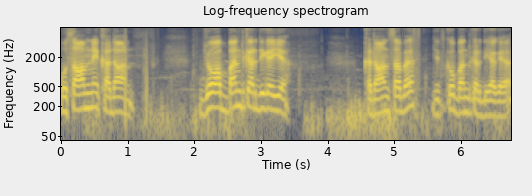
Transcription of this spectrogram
वो सामने खदान। जो अब बंद कर दी गई है। खदान सब है, जिसको बंद कर दिया गया।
